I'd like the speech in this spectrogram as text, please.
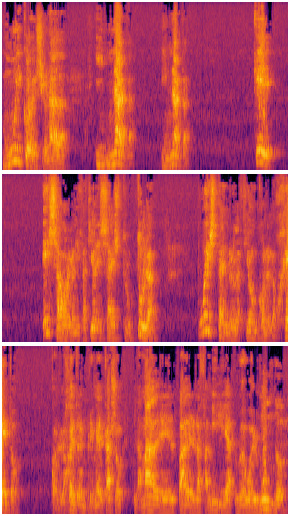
muy cohesionada, innata, innata, que esa organización, esa estructura, puesta en relación con el objeto, con el objeto en primer caso la madre, el padre, la familia, luego el mundo,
